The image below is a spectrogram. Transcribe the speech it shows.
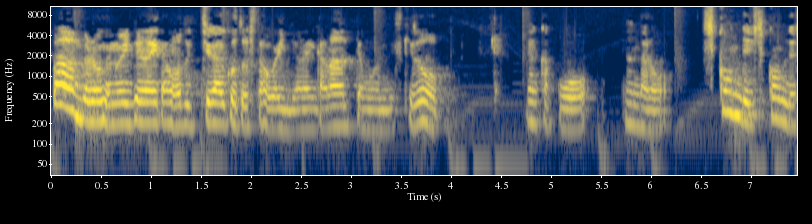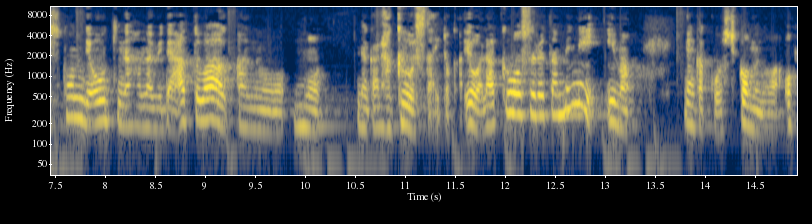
はブログ向いてないからもっと違うことした方がいいんじゃないかなって思うんですけど、なんかこう、なんだろう、仕込んで仕込んで仕込んで大きな花火で、あとは、あの、もう、なんか楽をしたいとか、要は楽をするために今、なんかこう仕込むのは OK っ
